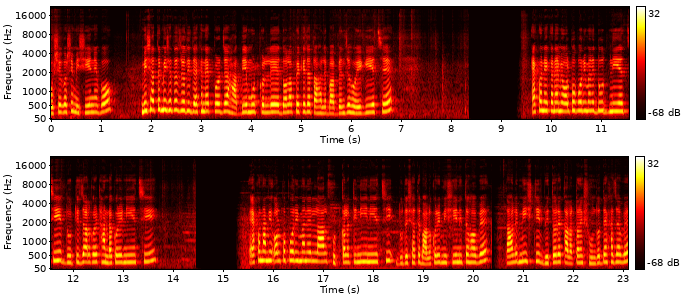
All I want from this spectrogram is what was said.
ঘষে ঘষে মিশিয়ে নেব। মিশাতে মিশাতে যদি দেখেন এক পর্যায়ে হাত দিয়ে মুট করলে দলা পেকে যায়, তাহলে ভাববেন যে হয়ে গিয়েছে। এখন এখানে আমি অল্প পরিমাণে দুধ নিয়েছি, দুধটি জাল করে ঠান্ডা করে নিয়েছি। এখন আমি অল্প পরিমাণে লাল ফুড কালারটি নিয়ে নিয়েছি, দুধের সাথে ভালো করে মিশিয়ে নিতে হবে। তাহলে মিষ্টির ভিতরে কালারটা অনেক সুন্দর দেখা যাবে।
